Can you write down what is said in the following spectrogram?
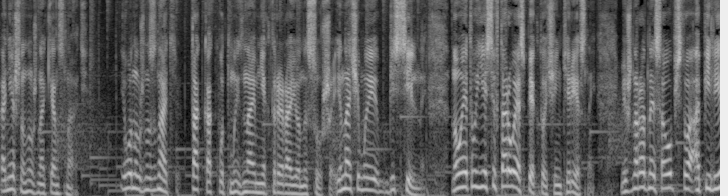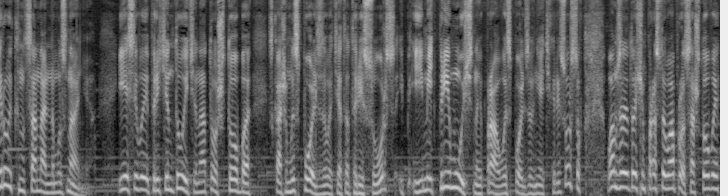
конечно, нужно океан знать. Его нужно знать так, как вот мы знаем некоторые районы суши. Иначе мы бессильны. Но у этого есть и второй аспект очень интересный. Международное сообщество апеллирует к национальному знанию. И если вы претендуете на то, чтобы, скажем, использовать этот ресурс и, и иметь преимущественное право в использовании этих ресурсов, вам задают очень простой вопрос. А что вы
